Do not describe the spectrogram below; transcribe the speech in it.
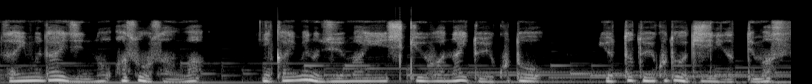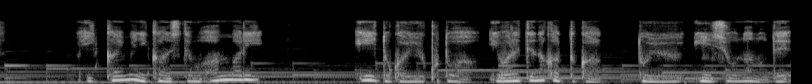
財務大臣の麻生さんは、2回目の10万円支給はないということを言ったということが記事になってます。1回目に関してもあんまりいいとかいうことは言われてなかったかという印象なので、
